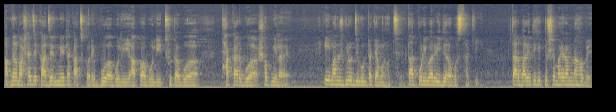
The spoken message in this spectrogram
আপনার বাসায় যে কাজের মেয়েটা কাজ করে, বুয়া বলি, আপা বলি, ছুটা বুয়া, থাকার বুয়া, সব মিলায়, এই মানুষগুলোর জীবনটা কেমন হচ্ছে? তার পরিবারের ঈদের অবস্থা কি? তার বাড়িতে কি একটু সেমাই রান্না হবে?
